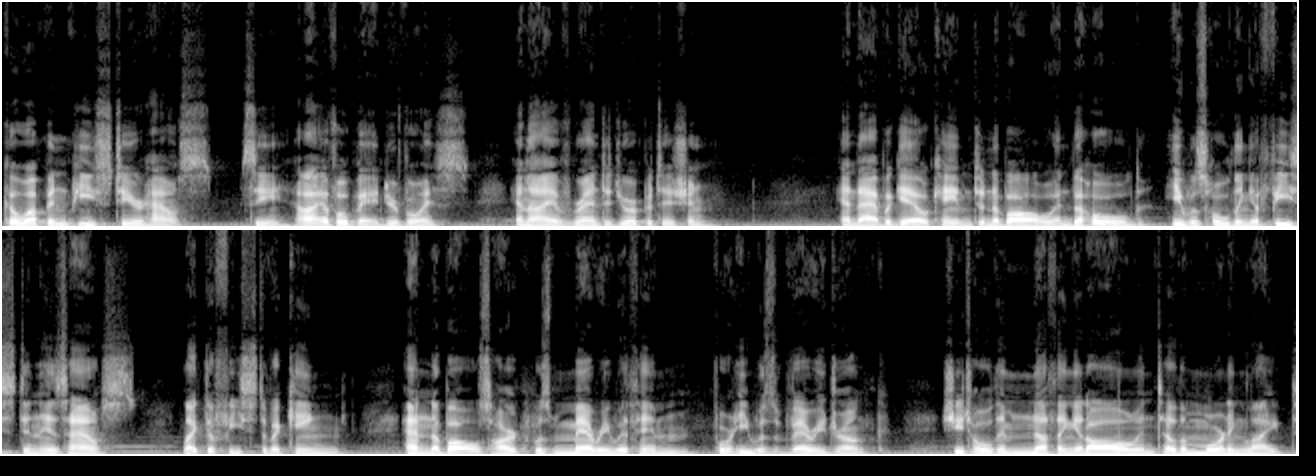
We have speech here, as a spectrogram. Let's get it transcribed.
Go up in peace to your house. See, I have obeyed your voice, and I have granted your petition. And Abigail came to Nabal, and behold, he was holding a feast in his house, like the feast of a king and Nabal's heart was merry with him, for he was very drunk. She told him nothing at all until the morning light.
